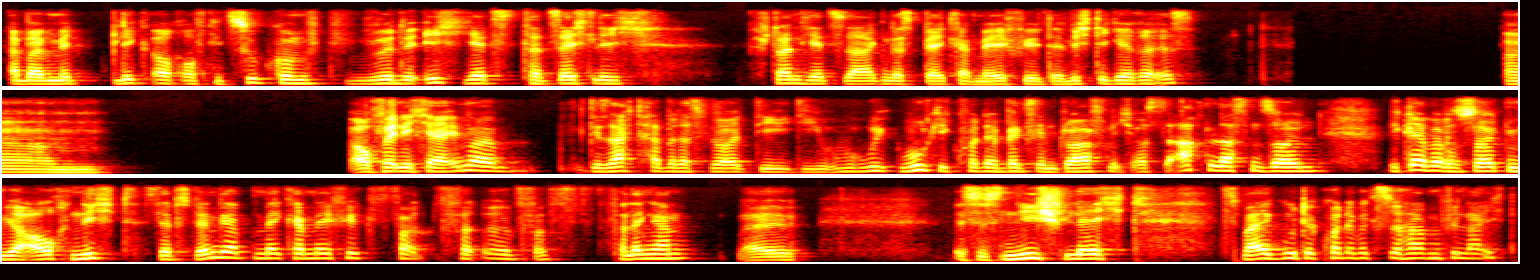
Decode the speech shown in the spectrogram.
Aber mit Blick auch auf die Zukunft würde ich jetzt tatsächlich Stand jetzt sagen, dass Baker Mayfield der wichtigere ist. Ähm, auch wenn ich ja immer gesagt habe, dass wir die, die Rookie-Quarterbacks im Draft nicht aus der Acht lassen sollen. Ich glaube, das sollten wir auch nicht, selbst wenn wir Baker Mayfield ver ver äh, ver verlängern, weil es ist nie schlecht, zwei gute Quarterbacks zu haben vielleicht.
